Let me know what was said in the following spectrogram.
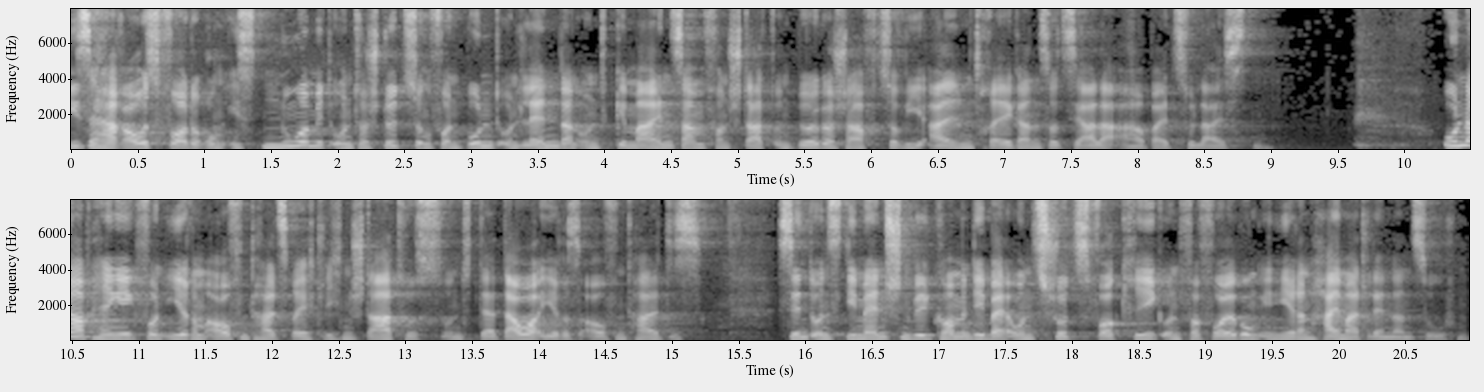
Diese Herausforderung ist nur mit Unterstützung von Bund und Ländern und gemeinsam von Stadt und Bürgerschaft sowie allen Trägern sozialer Arbeit zu leisten unabhängig von ihrem aufenthaltsrechtlichen Status und der Dauer ihres Aufenthaltes, sind uns die Menschen willkommen, die bei uns Schutz vor Krieg und Verfolgung in ihren Heimatländern suchen.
